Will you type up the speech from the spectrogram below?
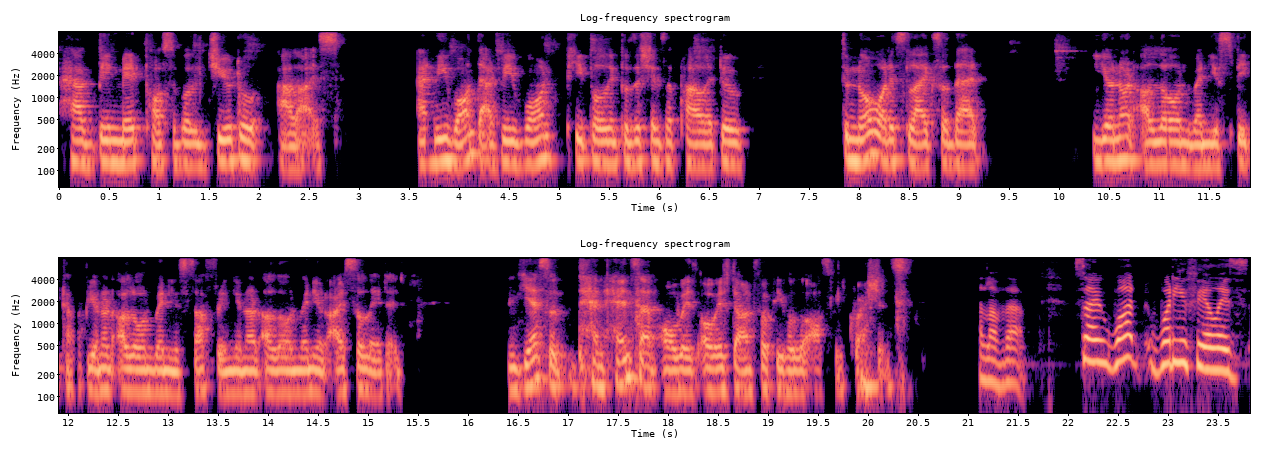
have been made possible due to allies. And we want that. We want people in positions of power to to know what it's like so that you're not alone when you speak up. You're not alone when you're suffering. You're not alone when you're isolated yes so then hence i'm always always down for people to ask me questions. I love that. So what what do you feel is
